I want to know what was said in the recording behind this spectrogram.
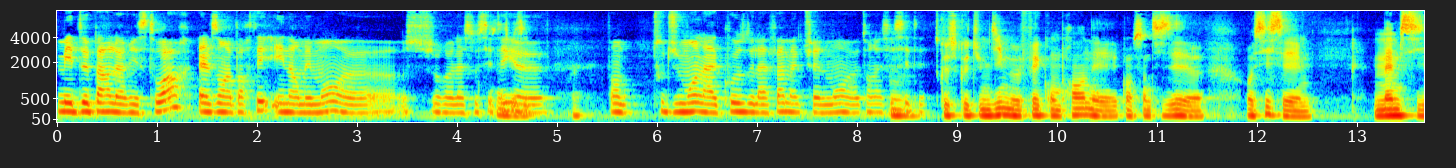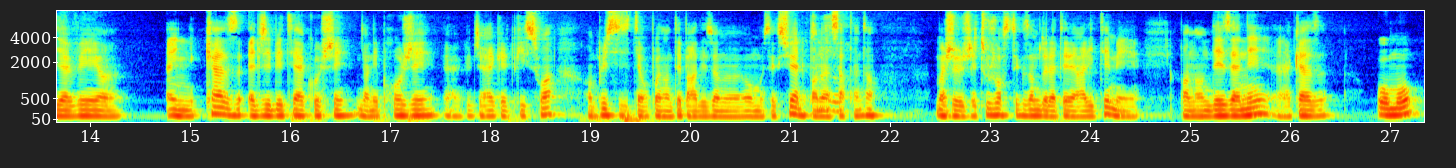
mais de par leur histoire, elles ont apporté énormément euh, sur la société, euh, ouais. enfin, tout du moins la cause de la femme actuellement euh, dans la société. Parce que ce que tu me dis me fait comprendre et conscientiser euh, aussi, c'est même s'il y avait une case LGBT à cocher dans les projets, que je dirais quels qu'ils soient, en plus ils étaient représentés par des hommes homosexuels pendant un certain temps. Moi j'ai toujours cet exemple de la télé-réalité, mais pendant des années, la case homo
